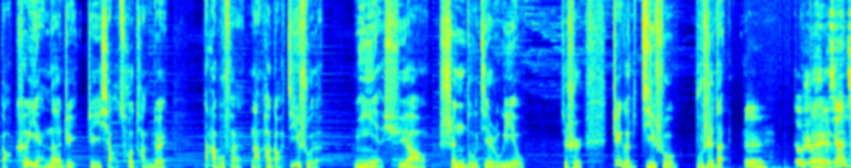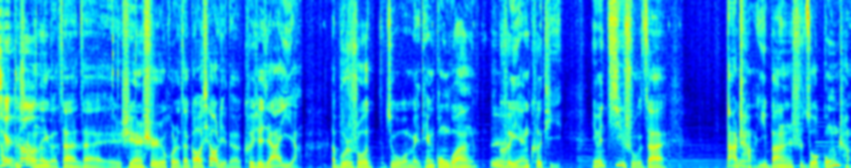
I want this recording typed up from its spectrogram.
搞科研的这这一小撮团队，大部分哪怕搞技术的，你也需要深度介入业务，就是这个技术不是的，嗯，都是互相嵌套像那个在在实验室或者在高校里的科学家一样，那不是说就我每天攻关科研课题，因为技术在。大厂一般是做工程，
